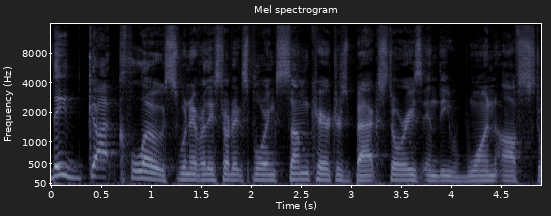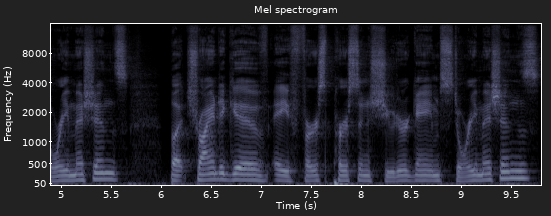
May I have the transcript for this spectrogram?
They got close whenever they started exploring some characters' backstories in the one-off story missions, but trying to give a first-person shooter game story missions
